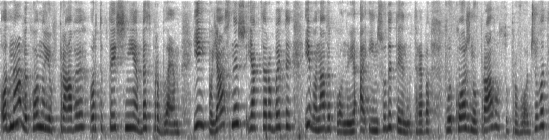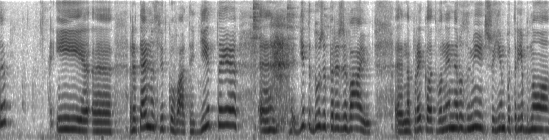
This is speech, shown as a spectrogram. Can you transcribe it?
Одна виконує вправи ортоптичні без проблем. Їй поясниш, як це робити, і вона виконує. А іншу дитину треба кожну вправу супроводжувати. І е, ретельно слідкувати. Діти, е, діти дуже переживають. Е, наприклад, вони не розуміють, що їм потрібно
